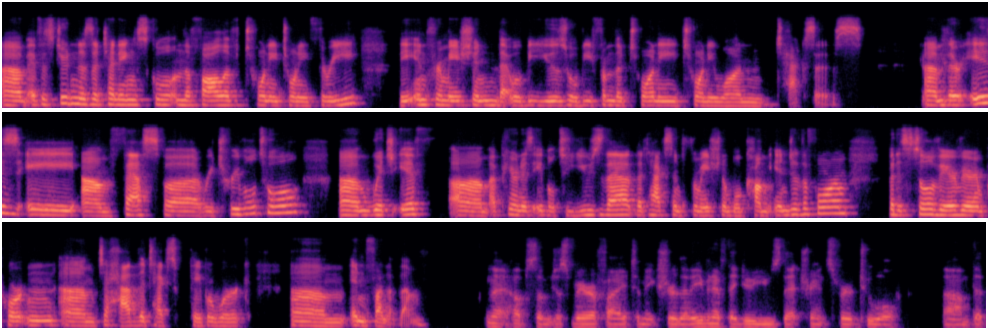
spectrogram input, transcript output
Um, if a student is attending school in the fall of twenty twenty-three, the information that will be used will be from the twenty twenty-one taxes. Um, there is a um, FAFSA retrieval tool, um, which if um, a parent is able to use that, the tax information will come into the form, but it's still very, very important um, to have the tax paperwork um, in front of them. And that helps them just verify to make sure that even if they do use that transfer tool, um, that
